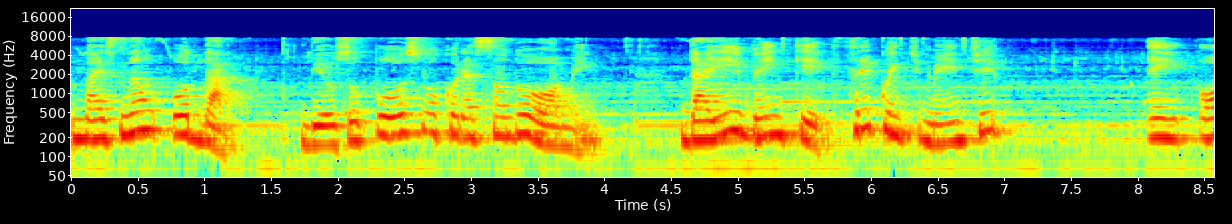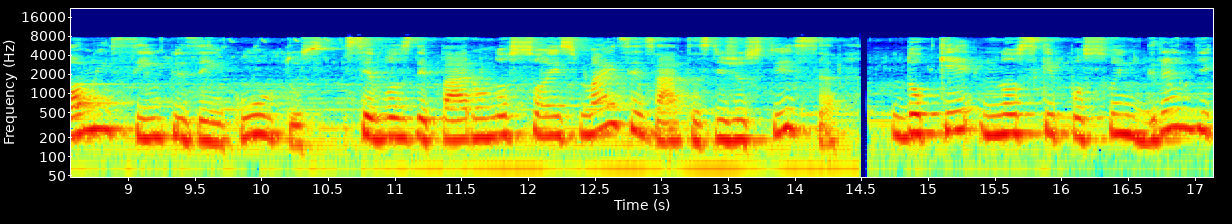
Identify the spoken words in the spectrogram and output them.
mas não o dá. Deus o pôs no coração do homem. Daí vem que, frequentemente, em homens simples e incultos se vos deparam noções mais exatas de justiça do que nos que possuem grande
